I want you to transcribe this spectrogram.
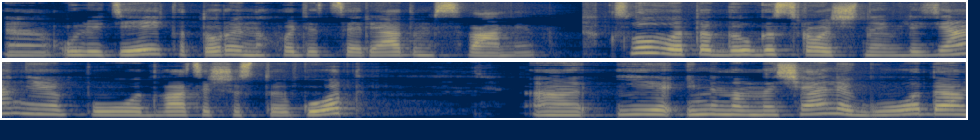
э, у людей, которые находятся рядом с вами. К слову, это долгосрочное влияние по 26 год. А, и именно в начале года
